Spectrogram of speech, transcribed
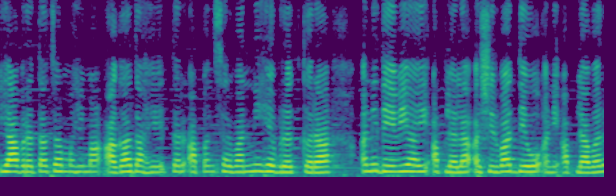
या व्रताचा महिमा आघात आहे तर आपण सर्वांनी हे व्रत करा आणि देवी आई आपल्याला आशीर्वाद देवो आणि आपल्यावर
